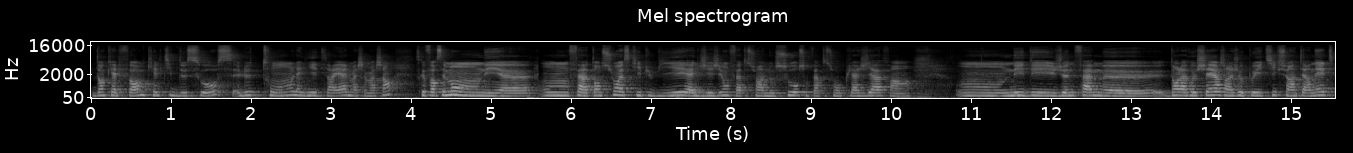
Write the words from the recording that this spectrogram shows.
dans quelle forme, quel type de source, le ton, la ligne éditoriale, machin, machin. Parce que forcément, on, euh, fait attention à ce qui est publié à l'IGG, on fait attention à nos sources, on fait attention au plagiat, enfin. On est des jeunes femmes euh, dans la recherche, dans la géopolitique, sur Internet.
